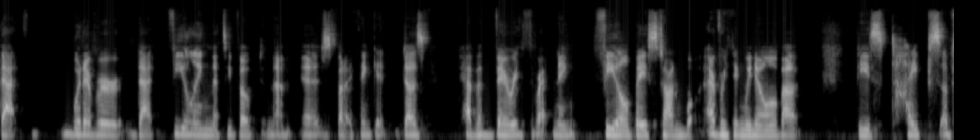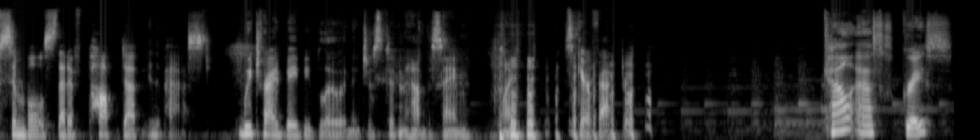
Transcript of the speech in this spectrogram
that whatever that feeling that's evoked in them is. But I think it does have a very threatening feel based on everything we know about these types of symbols that have popped up in the past. We tried baby blue and it just didn't have the same like scare factor. Cal asks Grace,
